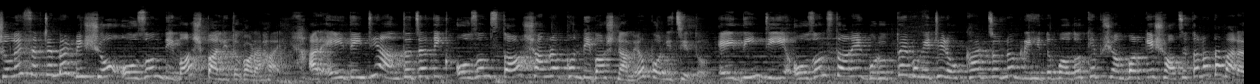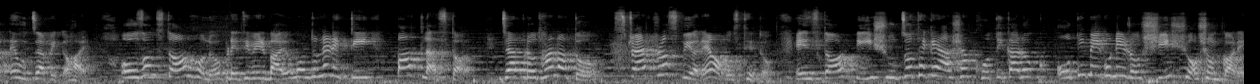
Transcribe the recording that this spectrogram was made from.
ষোলোই সেপ্টেম্বর বিশ্ব ওজোন দিবস পালিত করা হয়। আর এই দিনটি আন্তর্জাতিক ওজোন স্তর সংরক্ষণ দিবস নামেও পরিচিত। এই দিনটি ওজোন স্তরের গুরুত্ব এবং এটি রক্ষার জন্য গৃহীত পদক্ষেপ সম্পর্কে সচেতনতা বাড়াতে উদযাপিত হয়। ওজোন স্তর হল পৃথিবীর বায়ুমণ্ডলের একটি পাতলা স্তর, যা প্রধানত স্ট্র্যাট্রোস্ফিয়ারে অবস্থিত। এই স্তরটি সূর্য থেকে আসা ক্ষতিকারক অতিবেগুনি রশ্মি শোষণ করে,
